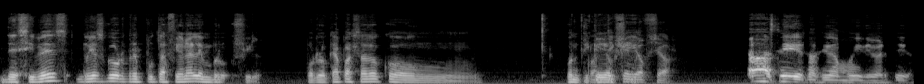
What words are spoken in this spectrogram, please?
De si ves riesgo reputacional en Brookfield por lo que ha pasado con con TK, offshore. Ah, sí, eso ha sido muy divertido.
